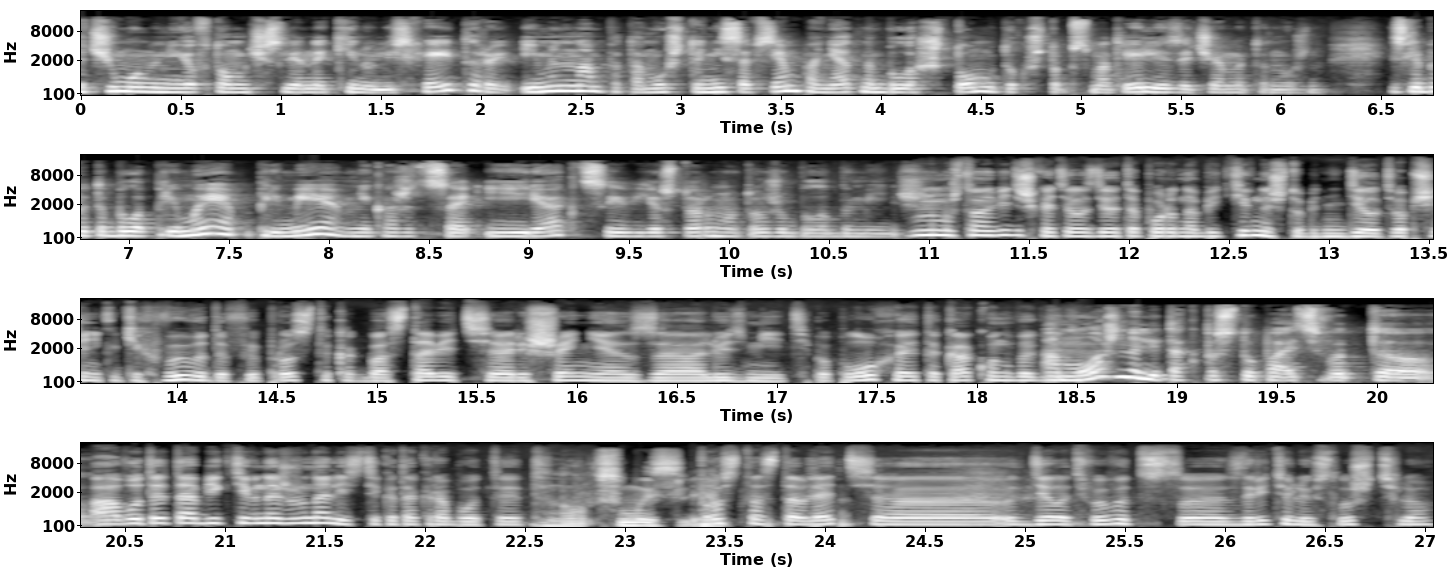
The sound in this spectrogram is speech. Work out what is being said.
Почему на нее в том числе накинулись хейтеры? Именно потому, что не совсем понятно было, что мы только что посмотрели и зачем это нужно. Если бы это было прямее, прямее, мне кажется, и реакции в ее сторону тоже было бы меньше. Ну, может, она, видишь, хотела сделать опору на объективность, чтобы не делать вообще никаких выводов и просто как бы оставить решение за людьми. Типа, плохо это, как он выглядит. А можно ли так поступать? Вот... Э, а вот это объективная журналистика так работает. Ну, в смысле? Просто оставлять, э, делать вывод э, зрителю и слушателю.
